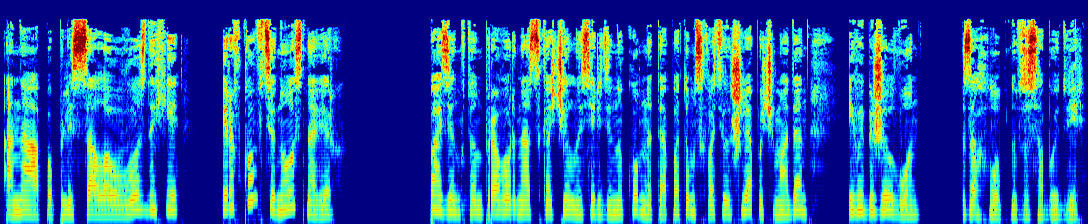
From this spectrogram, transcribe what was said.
Она поплясала в воздухе и рывком втянулась наверх. Пазингтон проворно отскочил на середину комнаты, а потом схватил шляпу, чемодан и выбежал вон, захлопнув за собой дверь.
